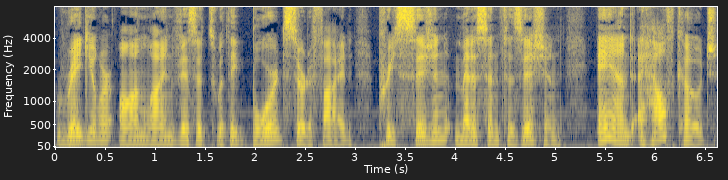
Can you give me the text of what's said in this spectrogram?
regular online visits with a board certified precision medicine physician and a health coach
